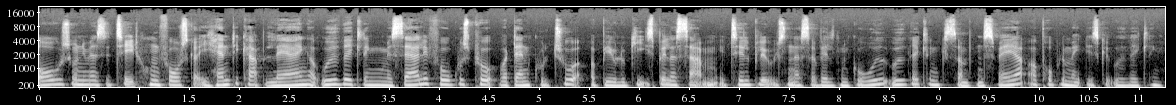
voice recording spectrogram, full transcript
Aarhus Universitet. Hun forsker i handicap, læring og udvikling med særlig fokus på, hvordan kultur og biologi spiller sammen i tilblivelsen af såvel den gode udvikling som den svære og problematiske udvikling.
